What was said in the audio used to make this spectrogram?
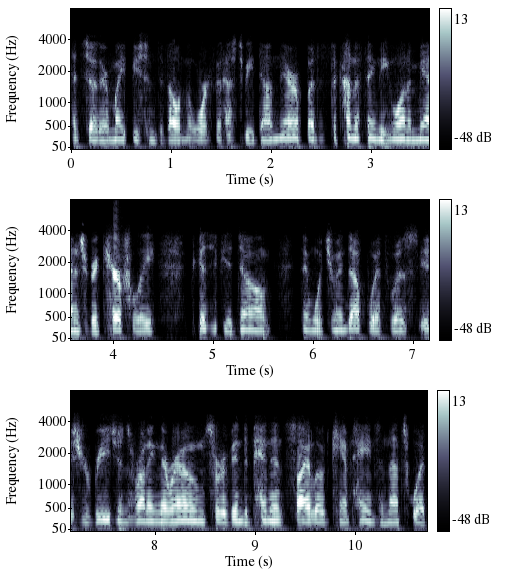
and so there might be some development work that has to be done there, but it's the kind of thing that you want to manage very carefully because if you don't, then what you end up with was is your regions running their own sort of independent siloed campaigns, and that's what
